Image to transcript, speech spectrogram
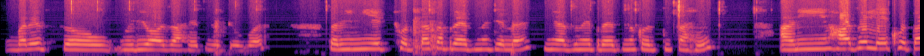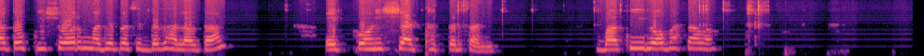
बरेच व्हिडिओज आहेत युट्यूबवर तरी मी एक छोटासा प्रयत्न केलाय. मी अजूनही प्रयत्न करतीच आहे. आणि हा जो लेख होता तो किशोरमध्ये प्रसिद्ध झाला होता. एकोणीसशे अठ्याहत्तर साली. बाकी लोभ असावा.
